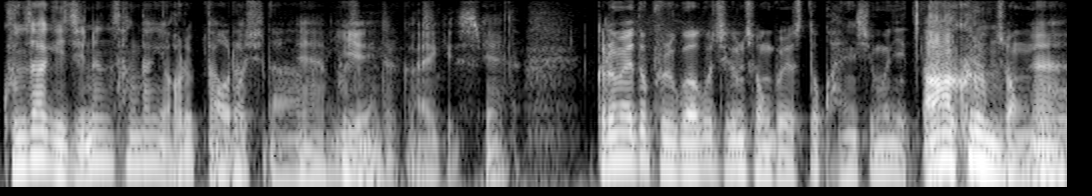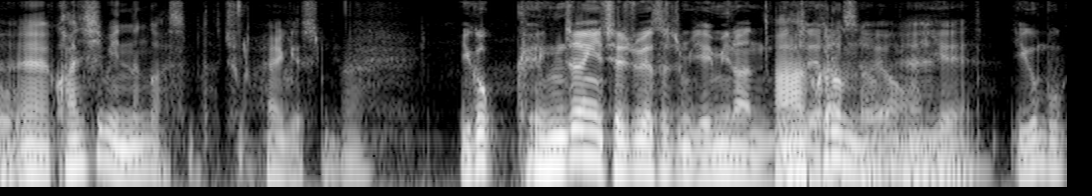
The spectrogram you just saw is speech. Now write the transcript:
군사기지는 상당히 어렵다고 어렵다. 보시면, 예, 보시면 될 것 같습니다. 알겠습니다. 그럼에도 불구하고 지금 정부에서도 관심은 있다. 아, 그럼 정도. 예, 예, 관심이 있는 것 같습니다. 좀. 알겠습니다. 네. 이거 굉장히 제주에서 좀 예민한 아, 문제라서요. 그럼요. 예. 예. 이건 뭐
